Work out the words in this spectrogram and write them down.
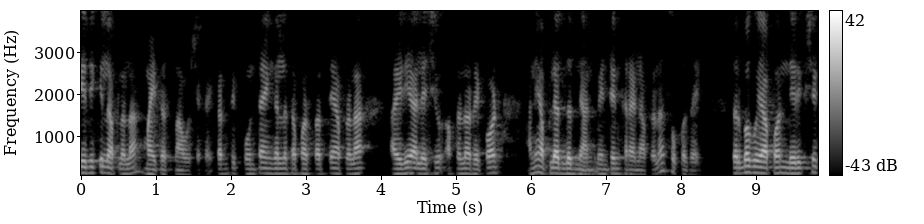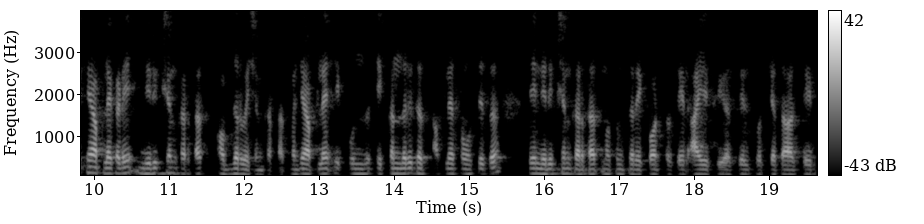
ते देखील आपल्याला माहीत असणं आवश्यक आहे. कारण ते कोणत्या अँगलला तपासतात ते आपल्याला आयडिया आल्याशिवाय आपल्याला रेकॉर्ड आणि आपल्यातलं ज्ञान मेंटेन करायला आपल्याला सोपं जाईल. तर बघूया आपण निरीक्षक हे आपल्याकडे निरीक्षण करतात ऑब्झर्वेशन करतात. म्हणजे आपल्या एकूण एकंदरीतच आपल्या संस्थेचं ते निरीक्षण करतात. मग तुमचं रेकॉर्ड्स असेल आय एस सी असेल स्वच्छता असेल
